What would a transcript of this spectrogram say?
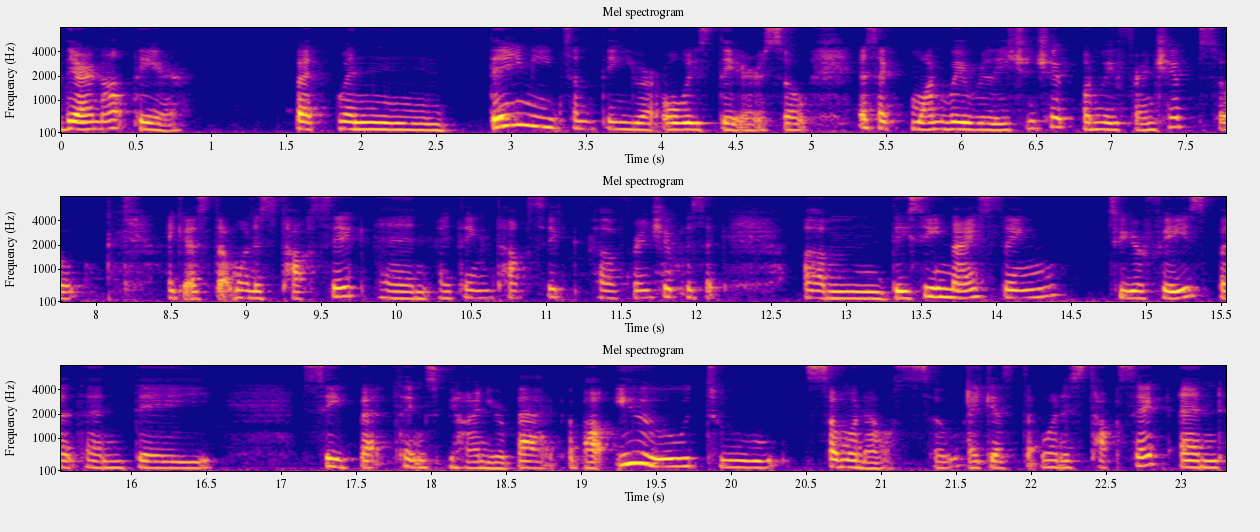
they are not there. But when they need something you are always there. So it's like one-way relationship one-way friendship. So I guess that one is toxic. And I think toxic uh, friendship is like um, they say nice thing to your face but then they say bad things behind your back about you to someone else so I guess that one is toxic and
